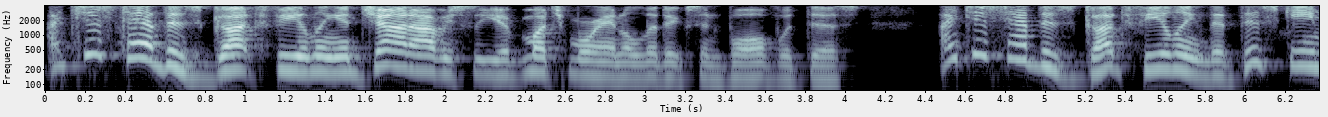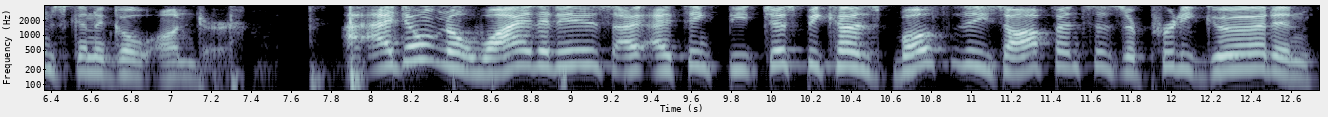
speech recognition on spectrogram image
I just have this gut feeling, and John, obviously, you have much more analytics involved with this. I just have this gut feeling that this game's going to go under. I don't know why that is. I, I think be, just because both of these offenses are pretty good and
